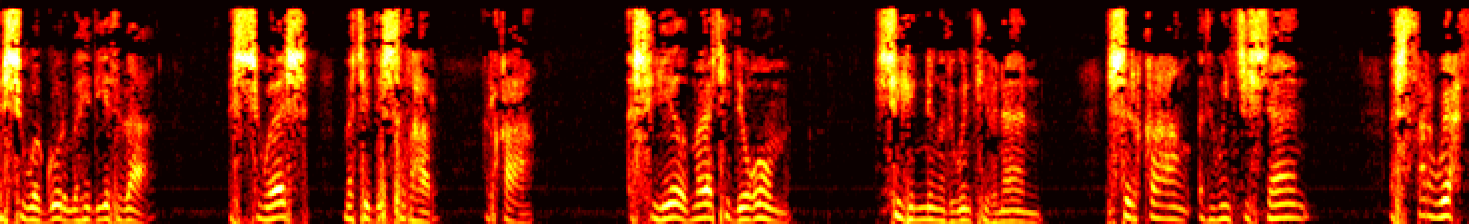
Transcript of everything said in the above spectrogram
السوا قور ما هدي يتباع. السواس ما تدي الصظهر القاعة. السيض ما تدي غوم سيهن ذوين تفنان السرقاع ذوين تسان الثروحث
